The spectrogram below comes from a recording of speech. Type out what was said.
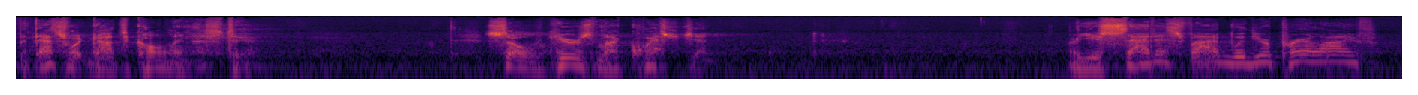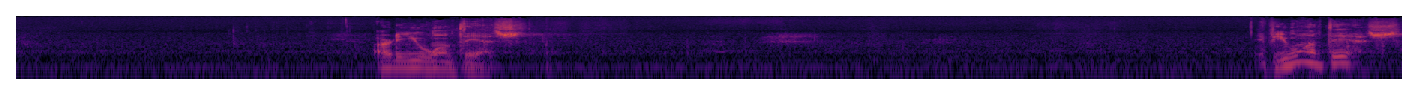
But that's what God's calling us to. So here's my question Are you satisfied with your prayer life? Or do you want this? If you want this,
